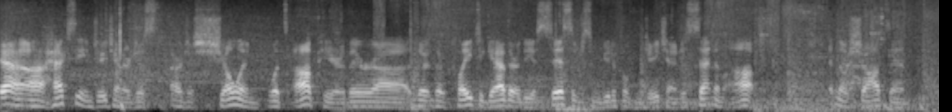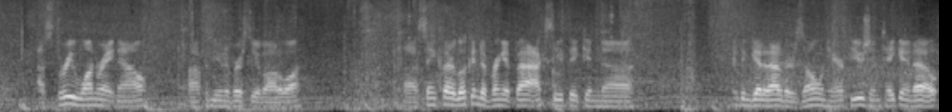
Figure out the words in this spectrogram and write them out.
Yeah, uh, Hexy and J-Chan are just are just showing what's up here. They're uh, they're, they're played together. The assists are just beautiful from J-Chan, just setting them up, getting those shots in. Uh, it's 3-1 right now uh, for the University of Ottawa. Uh, St. Clair looking to bring it back, see if they can uh, if they can get it out of their zone here. Fusion taking it out.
